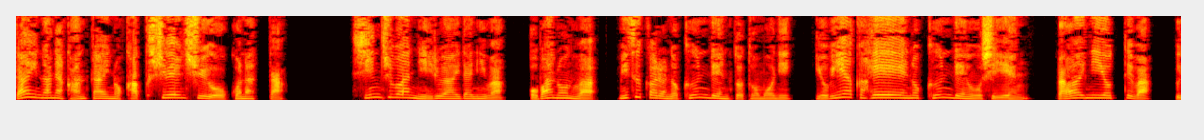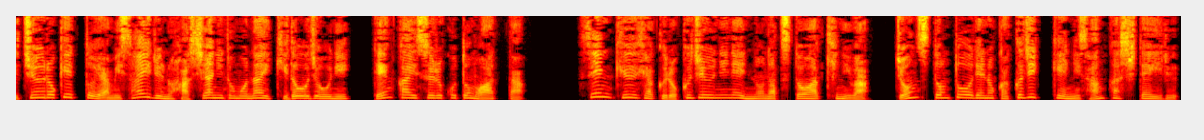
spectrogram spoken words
第7艦隊の各種演習を行った。真珠湾にいる間には、オバノンは自らの訓練とともに予備役兵への訓練を支援、場合によっては宇宙ロケットやミサイルの発射に伴い軌道上に展開することもあった。1962年の夏と秋には、ジョンストン島での核実験に参加している。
